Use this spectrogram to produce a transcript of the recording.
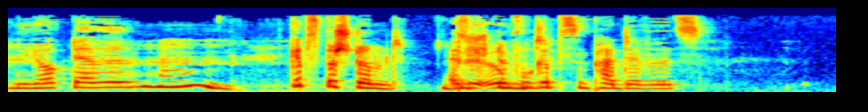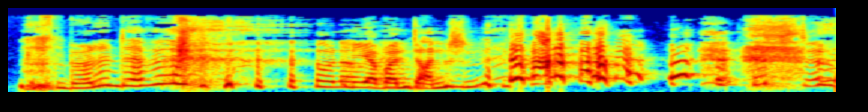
New York Devil. Mhm. Gibt's bestimmt. Also Bestimmt. irgendwo gibt's ein paar Devils. Gibt's einen Berlin Devil? Oder? Nee, aber ein Dungeon. Stimmt.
